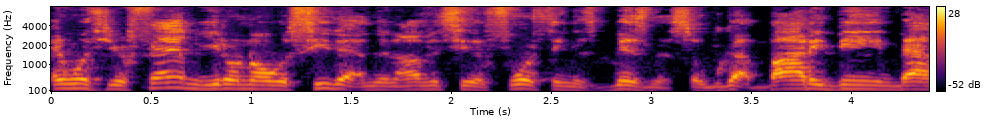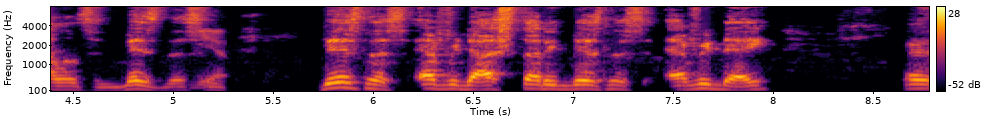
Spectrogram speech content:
And with your family, you don't always see that. And then obviously the fourth thing is business. So we've got body, being, balance, and business. Yeah. And business every day. I study business every day. Uh,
